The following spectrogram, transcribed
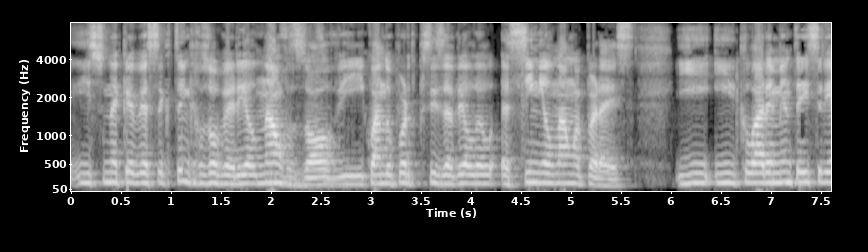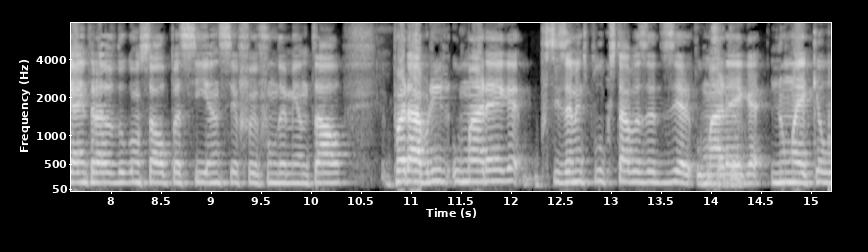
isso na cabeça que tem que resolver, ele não resolve. E quando o Porto precisa dele, ele- assim ele não aparece. E, e, claramente aí seria a entrada do Gonçalo Paciência, foi fundamental para abrir o Marega, precisamente pelo que estavas a dizer. O Marega não é aquele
